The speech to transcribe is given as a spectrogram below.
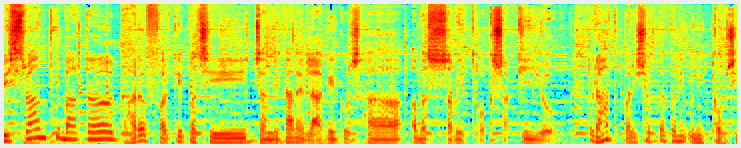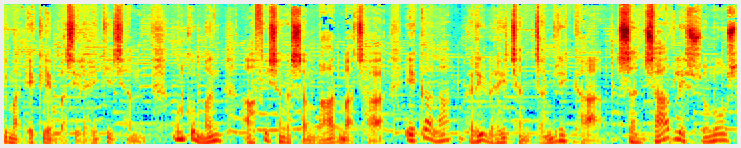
विश्रान्तिबाट घर फर्केपछि चन्द्रिकालाई लागेको छ अब सबै थोक सकियो। रात परिसक्दा पनि उनी कौशीमा एक्लै बसिरहेकी छन्। उनको मन आफैसँग संवादमा छ। एकालाप गरिरहेछन् चन्द्रिका। संसारले सुनोस्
